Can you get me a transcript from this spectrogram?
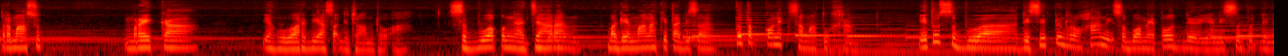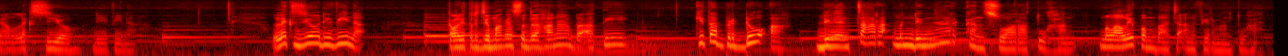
termasuk mereka yang luar biasa di dalam doa. Sebuah pengajaran bagaimana kita bisa tetap connect sama Tuhan. Itu sebuah disiplin rohani, sebuah metode yang disebut dengan Lexio Divina. Lexio Divina kalau diterjemahkan sederhana berarti kita berdoa dengan cara mendengarkan suara Tuhan melalui pembacaan firman Tuhan.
